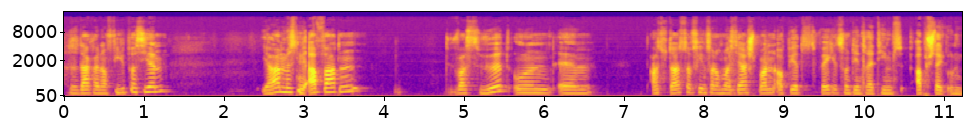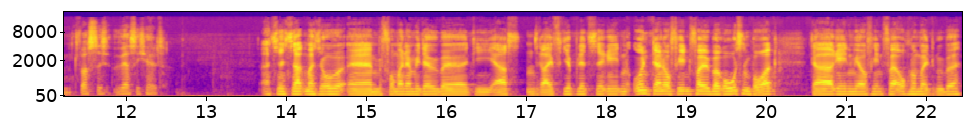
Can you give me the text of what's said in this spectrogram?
Also da kann noch viel passieren. Ja, müssen wir abwarten, was wird und ähm, also da ist auf jeden Fall nochmal sehr spannend, ob jetzt welches von den drei Teams absteigt und was wer sich hält. Also ich sag mal so, äh, bevor wir dann wieder über die ersten drei, vier Plätze reden und dann auf jeden Fall über Rosenborg, da reden wir auf jeden Fall auch nochmal drüber,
